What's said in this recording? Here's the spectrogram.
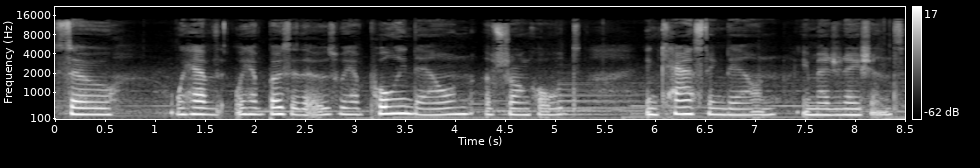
So we have we have both of those. We have pulling down of strongholds and casting down imaginations.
